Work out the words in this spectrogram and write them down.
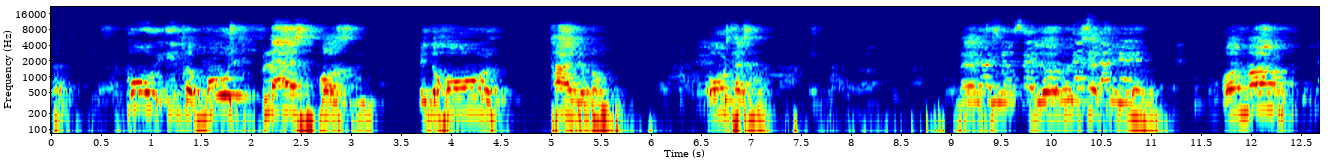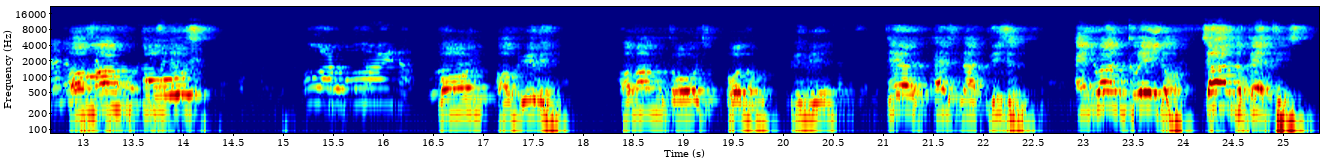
Huh? who is the most blessed person in the whole time of the Old Testament? Matthew 11, chapter 11. Among, among those who are born born of women, among those born of women, there has not risen anyone greater, John the Baptist.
